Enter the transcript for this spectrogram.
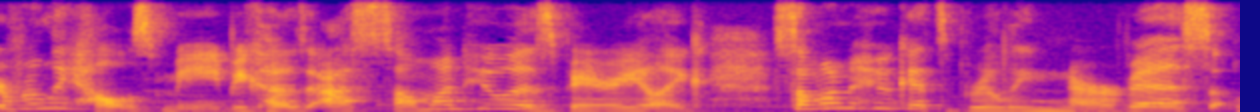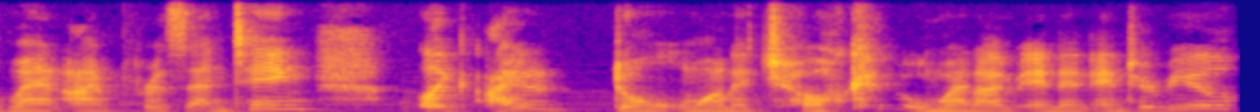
it really helps me because as someone who is very like, someone who gets really nervous when I'm presenting, like I don't want to choke when I'm in an interview.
